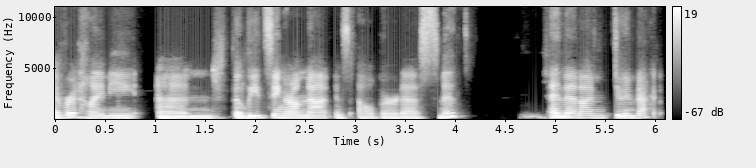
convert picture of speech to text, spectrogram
Everett Jaime. And the lead singer on that is Alberta Smith. And then I'm doing backup.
